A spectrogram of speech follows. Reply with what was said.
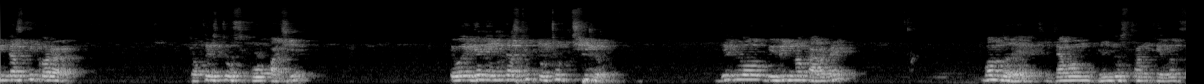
ইন্ডাস্ট্রি করার যথেষ্ট স্কোপ আছে। এবং এখানে ইন্ডাস্ট্রি প্রচুর ছিল, যেগুলো বিভিন্ন কারণে বন্ধ হয়ে গেছে। যেমন হিন্দুস্তান কেবলস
